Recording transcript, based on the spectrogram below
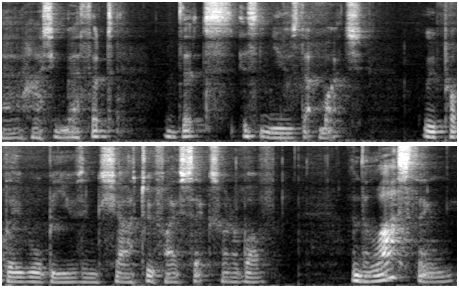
uh, hashing method that isn't used that much. we probably will be using SHA-256 or above. And the last thing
